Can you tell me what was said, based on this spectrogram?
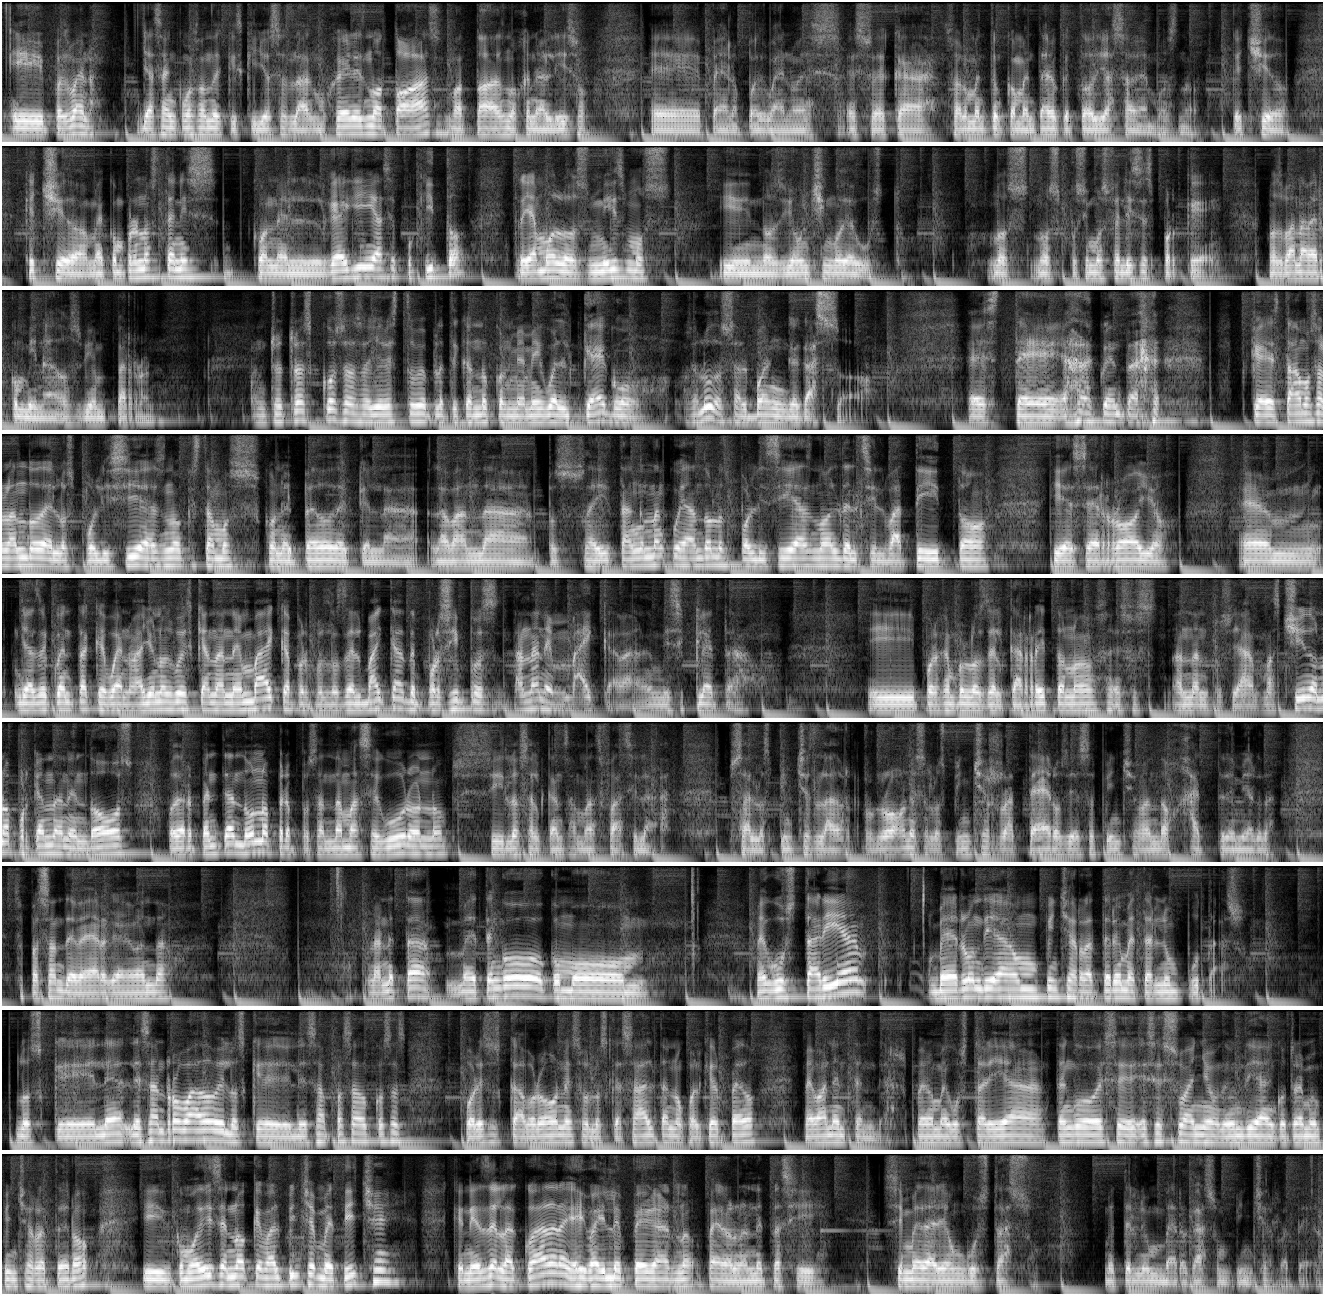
y pues bueno, ya saben cómo son de quisquillosas las mujeres, no todas, no todas, no generalizo. Eh, pero pues bueno, es, es acá solamente un comentario que todos ya sabemos, ¿no? Qué chido, qué chido. Me compré unos tenis con el Gegi hace poquito, traíamos los mismos y nos dio un chingo de gusto. Nos, nos pusimos felices porque nos van a ver combinados bien perrón. Entre otras cosas, ayer estuve platicando con mi amigo el Gego. Saludos al buen Gegazo. Este, a cuenta que estábamos hablando de los policías, ¿no? Que estamos con el pedo de que la, la banda, pues ahí están, andan cuidando los policías, ¿no? El del silbatito y ese rollo. Em, ya se cuenta que, bueno, hay unos güeyes que andan en bike, pero pues los del bike de por sí, pues andan en bike, ¿verdad? en bicicleta. Y por ejemplo los del carrito, ¿no? Esos andan pues ya más chido, ¿no? Porque andan en dos o de repente anda uno, pero pues anda más seguro, ¿no? Pues sí los alcanza más fácil a, pues, a los pinches ladrones, a los pinches rateros y a esa pinche banda ojate de mierda. Se pasan de verga, ¿eh, banda. La neta, me tengo como... Me gustaría ver un día a un pinche ratero y meterle un putazo. Los que le- les han robado y los que les han pasado cosas por esos cabrones o los que asaltan o cualquier pedo, me van a entender. Pero me gustaría, tengo ese, ese sueño de un día encontrarme un pinche ratero y como dicen, ¿no? Que va el pinche metiche, que ni es de la cuadra y ahí va y le pega, ¿no? Pero la neta sí, sí me daría un gustazo meterle un vergazo a un pinche ratero.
